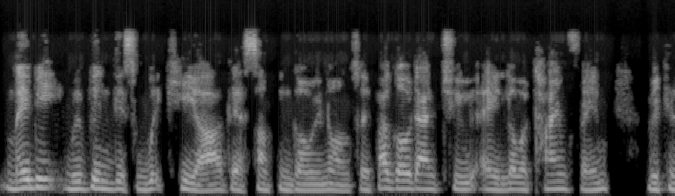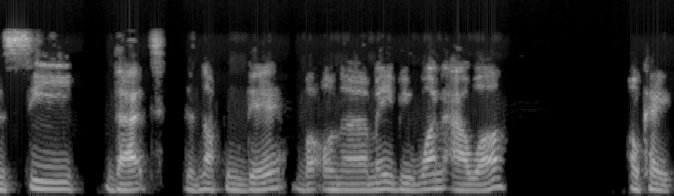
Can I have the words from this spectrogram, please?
maybe within this wick here, there's something going on. So if I go down to a lower time frame, we can see that there's nothing there, but on a maybe one hour, okay,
